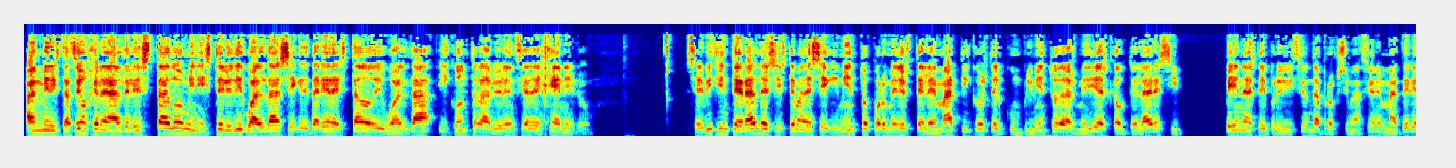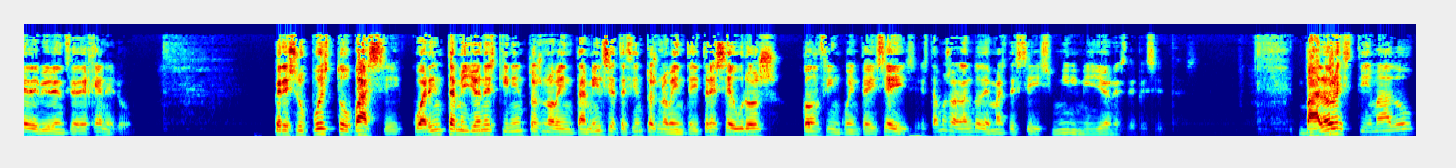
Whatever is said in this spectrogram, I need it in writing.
Administración General del Estado, Ministerio de Igualdad, Secretaría de Estado de Igualdad y contra la Violencia de Género. Servicio integral del sistema de seguimiento por medios telemáticos del cumplimiento de las medidas cautelares y penas de prohibición de aproximación en materia de violencia de género. Presupuesto base, 40.590.793 euros con 56. Estamos hablando de más de 6.000 millones de pesetas. Valor estimado,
